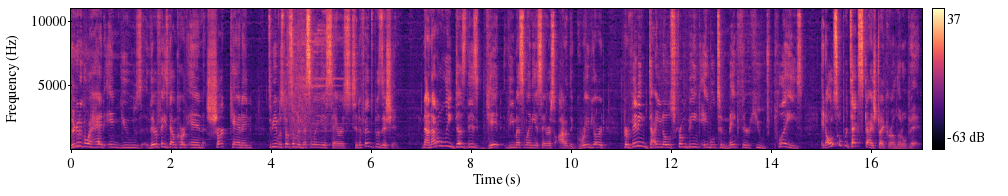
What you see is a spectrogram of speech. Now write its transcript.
They're going to go ahead and use their face down card in Shark Cannon to be able to spell summon Miscellaneousaurus to defense position. Now, not only does this get the Miscellaneous Miscellaneousaurus out of the graveyard, preventing dinos from being able to make their huge plays, it also protects Sky Striker a little bit.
